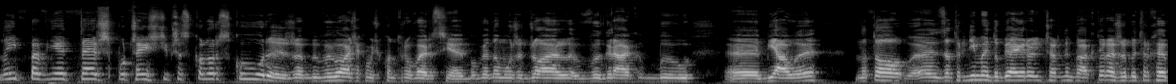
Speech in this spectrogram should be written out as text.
No i pewnie też po części przez kolor skóry, żeby wywołać jakąś kontrowersję, bo wiadomo, że Joel w grach był e, biały. No to e, zatrudnimy do białej roli czarnego aktora, żeby trochę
